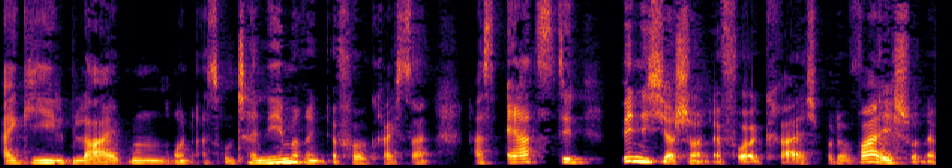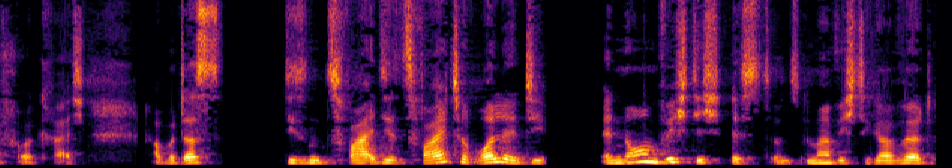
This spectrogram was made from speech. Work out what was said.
agil bleiben und als Unternehmerin erfolgreich sein. Als Ärztin bin ich ja schon erfolgreich oder war ich schon erfolgreich. Aber das, diesen zwei, die zweite Rolle, die enorm wichtig ist und immer wichtiger wird,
